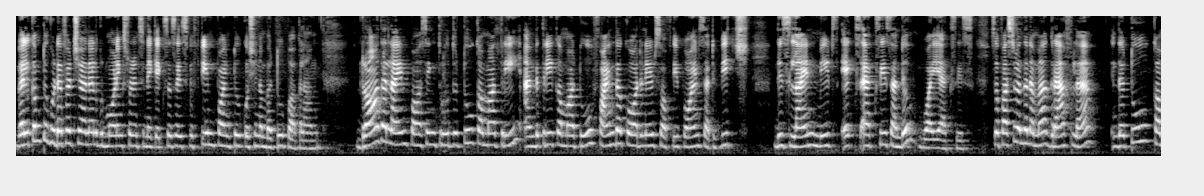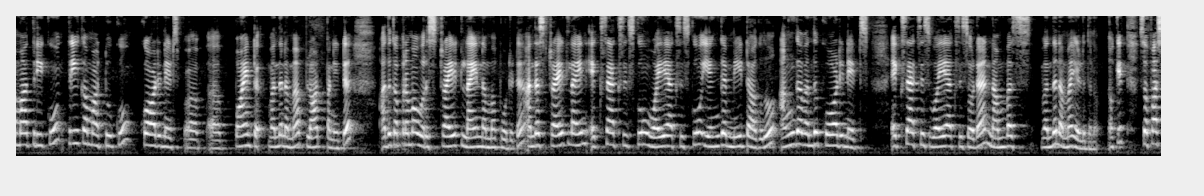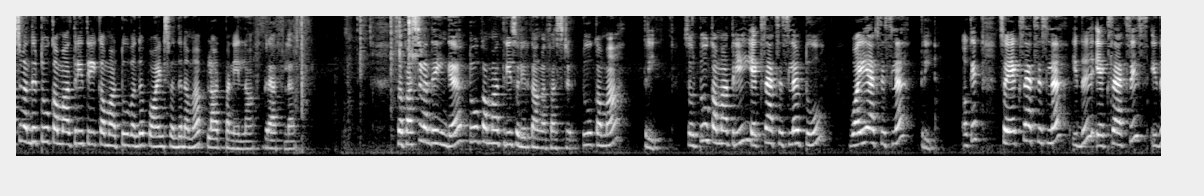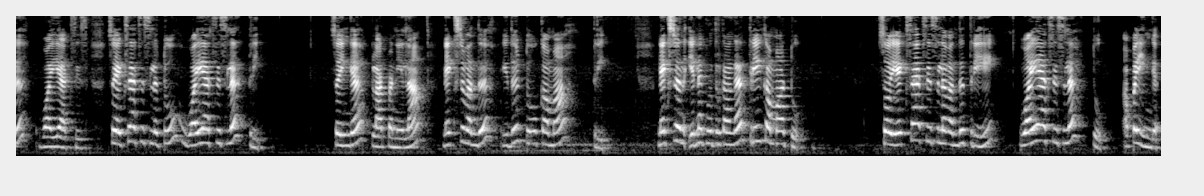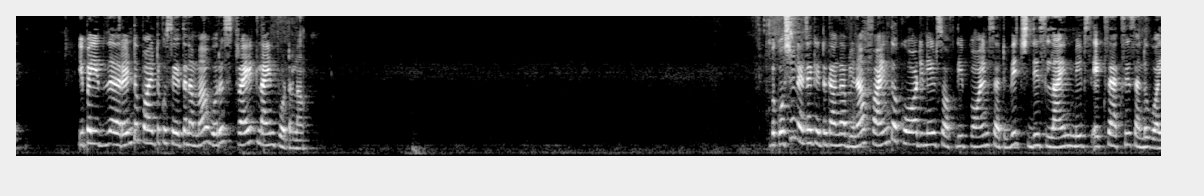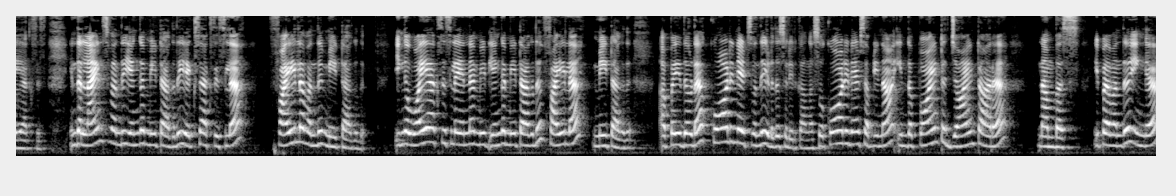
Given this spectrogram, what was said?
Welcome to good effort channel good morning students இன்னைக்கு exercise fifteen point two question number two பார்க்கலாம். Draw the line passing through the two comma three and three comma two find the coordinates of the points at which this line meets x axis and y axis so first வந்து நம்ம கிராஃபில் இந்த two comma த்ரீக்கும் three comma டூக்கும் coordinates point வந்து நம்ம plot பண்ணிவிட்டு அதுக்கப்புறமா ஒரு ஸ்ட்ரைட் லைன் நம்ம போட்டுட்டு அந்த ஸ்ட்ரைட் லைன் எக்ஸ் ஆக்சிஸ்க்கும் ஒய் ஆக்சிஸ்க்கும் எங்கே மீட் ஆகுதோ அங்கே வந்து கோஆர்டினேட்ஸ் எக்ஸ் ஆக்சிஸ் ஒய் ஆக்சிஸோட நம்பர்ஸ் வந்து நம்ம எழுதணும். ஓகே ஸோ ஃபஸ்ட்டு வந்து two comma three three comma two வந்து பாயிண்ட்ஸ் வந்து நம்ம பிளாட் பண்ணிடலாம் கிராஃபில் ஸோ ஃபஸ்ட்டு வந்து இங்கே டூ கமா த்ரீ சொல்லியிருக்காங்க first two comma three so two comma three x ஆக்சிஸில் two Y ஆக்சிஸில் த்ரீ ஓகே ஸோ எக்ஸ் ஆக்சிஸில் இது எக்ஸ் ஆக்சிஸ் இது ஒய் ஆக்சிஸ் ஸோ எக்ஸ் ஆக்சிஸில் டூ ஒய் ஆக்சிஸில் த்ரீ ஸோ இங்கே பிளாட் பண்ணிடலாம். நெக்ஸ்ட் வந்து இது டூ கமா த்ரீ நெக்ஸ்ட் என்ன கொடுத்துருக்காங்க? Three comma two so x ஆக்சிஸில் வந்து த்ரீ ஒய் ஆக்சிஸில் டூ அப்போ இங்கே. இப்போ இந்த ரெண்டு பாயிண்ட்டுக்கும் சேர்த்து நம்ம ஒரு ஸ்ட்ரைட் லைன் போட்டுடலாம். இப்போ கொஸ்டின் என்ன கேட்டிருக்காங்க அப்படின்னா find the coordinates of the points at which this line meets x axis and y axis இந்த லைன்ஸ் வந்து எங்கே மீட் ஆகுது? எக்ஸ் ஆக்சிஸில் ஃபைவ்ல வந்து மீட் ஆகுது. இங்கே ஒய் ஆக்சிஸில் என்ன மீட் எங்கே மீட் ஆகுது? ஃபைவ்ல மீட் ஆகுது. அப்போ இதோட கோஆர்டினேட்ஸ் வந்து எழுத சொல்லியிருக்காங்க. ஸோ கோஆர்டினேட்ஸ் அப்படின்னா இந்த பாயிண்ட் ஜாயிண்ட் ஆகிற நம்பர்ஸ் இப்போ வந்து இங்கே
